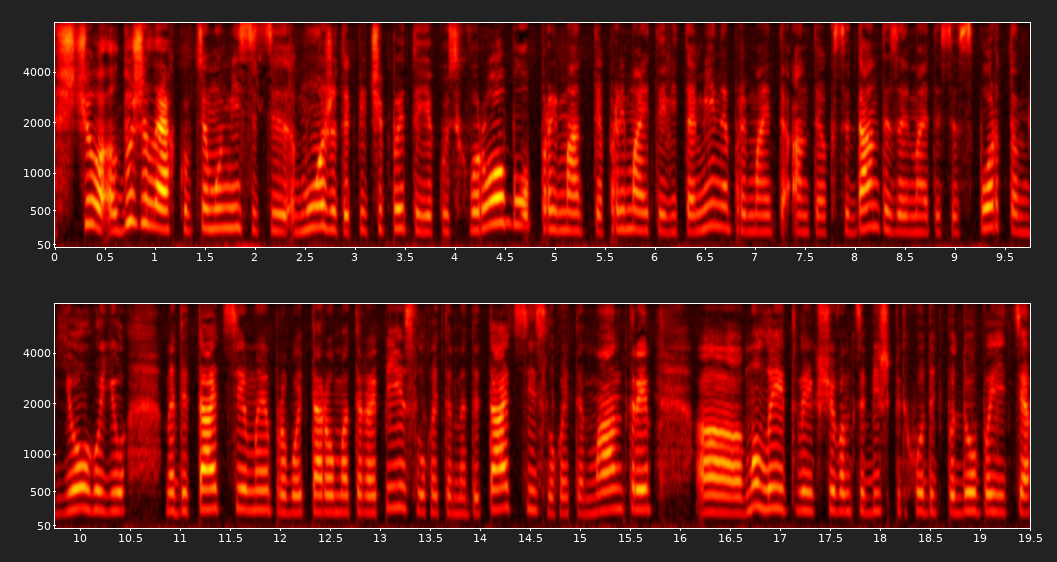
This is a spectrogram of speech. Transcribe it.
Що дуже легко в цьому місяці можете підчепити якусь хворобу, приймайте, приймайте вітаміни, приймайте антиоксиданти, займайтеся спортом, йогою, медитаціями, проводьте ароматерапію, слухайте медитації, слухайте мантри, молитви, якщо вам це більш підходить, подобається.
